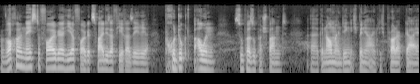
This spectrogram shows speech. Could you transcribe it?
Woche, nächste Folge, hier Folge 2 dieser Vierer-Serie. Produkt bauen, super, super spannend. Äh, genau mein Ding. Ich bin ja eigentlich Product Guy.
